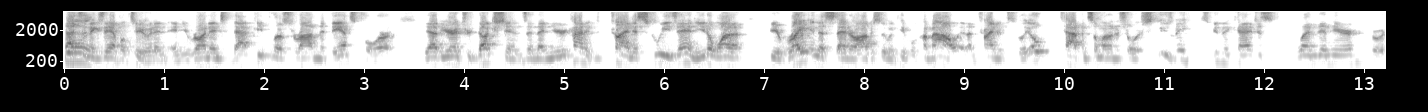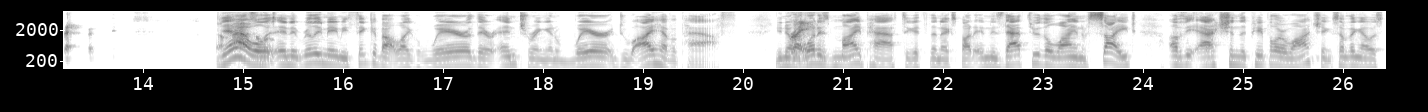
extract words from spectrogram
that's Well, an example too, and and you run into that. People are surrounding the dance floor. You have your introductions, and then you're kind of trying to squeeze in. You don't want to be right in the center, obviously, when people come out, and I'm trying to just like, oh, tapping someone on the shoulder. Excuse me, excuse me, can I just blend in here or whatever? Yeah, Absolutely. well, and it really made me think about like where they're entering and where do I have a path? You know, Right. what is my path to get to the next spot? And is that through the line of sight of the action that people are watching? Something I was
